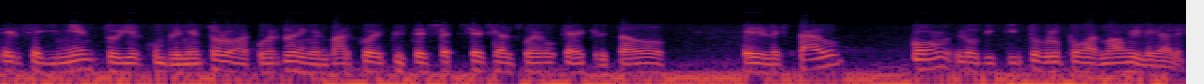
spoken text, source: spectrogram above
el seguimiento y el cumplimiento de los acuerdos en el marco de este cese al fuego que ha decretado el Estado con los distintos grupos armados ilegales.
